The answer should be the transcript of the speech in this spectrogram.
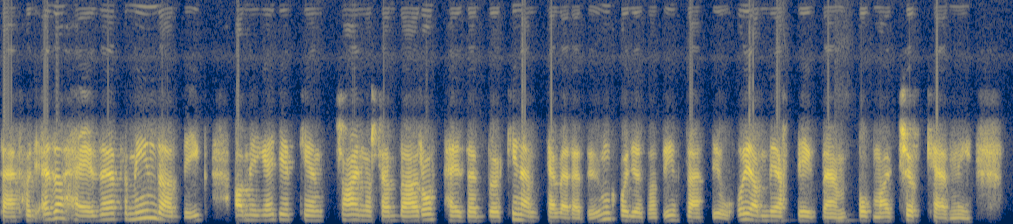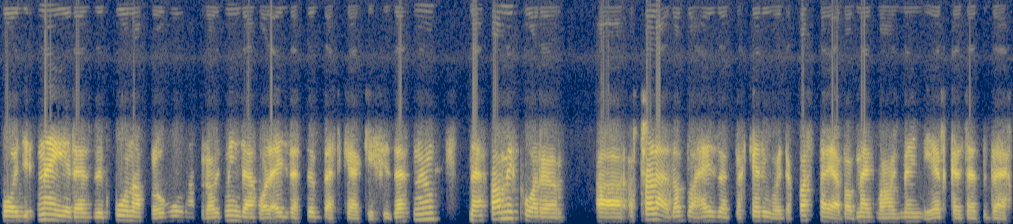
Tehát, hogy ez a helyzet mindaddig, amíg egyébként sajnos ebben a rossz helyzetből ki nem keveredünk, hogy ez az infláció olyan mértékben fog majd csökkenni, hogy ne érezzük hónapról hónapra, hogy mindenhol egyre többet kell kifizetnünk, mert amikor a, a család abban a helyzetbe kerül, hogy a kasztájában megvan, hogy mennyi érkezett be,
